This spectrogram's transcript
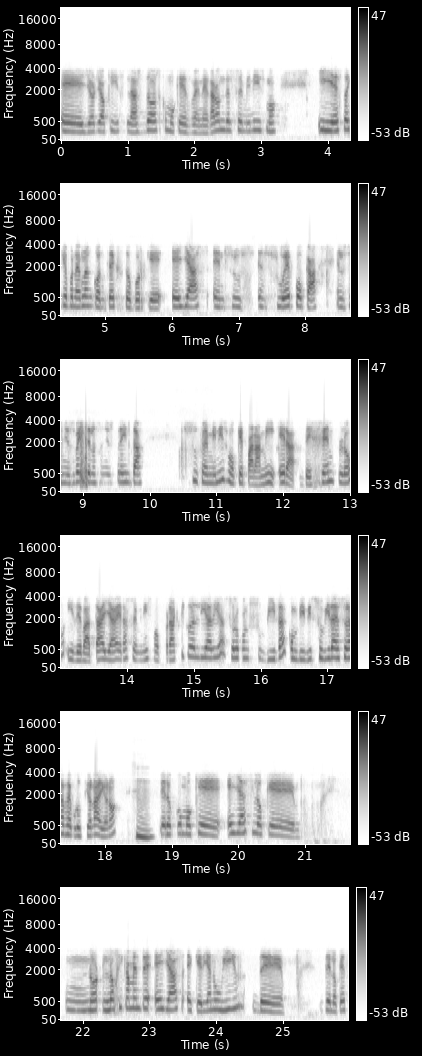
eh, Georgia O'Keeffe, las dos como que renegaron del feminismo y esto hay que ponerlo en contexto porque ellas en, sus, en su época, en los años 20, en los años 30, su feminismo, que para mí era de ejemplo y de batalla, era feminismo práctico del día a día, solo con su vida, con vivir su vida, eso era revolucionario, ¿no? Hmm. Pero como que ellas lo que, mm, lógicamente ellas eh, querían huir de, de lo que es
